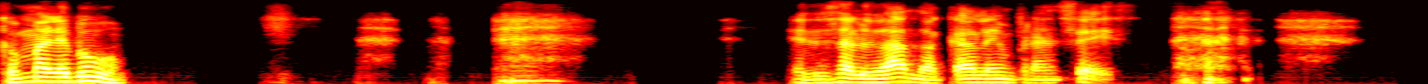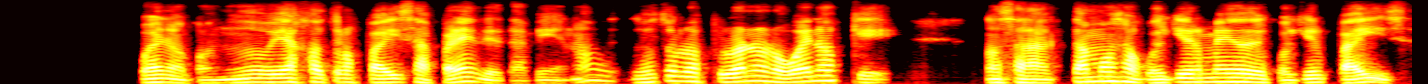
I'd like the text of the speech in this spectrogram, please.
¿Cómo le vous? Estoy saludando a Carla en francés. bueno, cuando uno viaja a otros países aprende también, ¿no? Nosotros los peruanos lo bueno es que nos adaptamos a cualquier medio de cualquier país.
